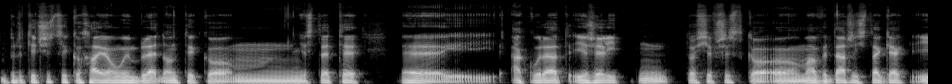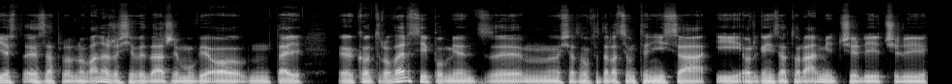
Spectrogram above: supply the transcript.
Brytyjczycy kochają Wimbledon, tylko mm, niestety e, akurat jeżeli mm, to się wszystko ma wydarzyć tak, jak jest zaplanowane, że się wydarzy, mówię o mm, tej E, kontrowersji pomiędzy mm, Światową Federacją Tenisa i organizatorami, czyli, czyli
